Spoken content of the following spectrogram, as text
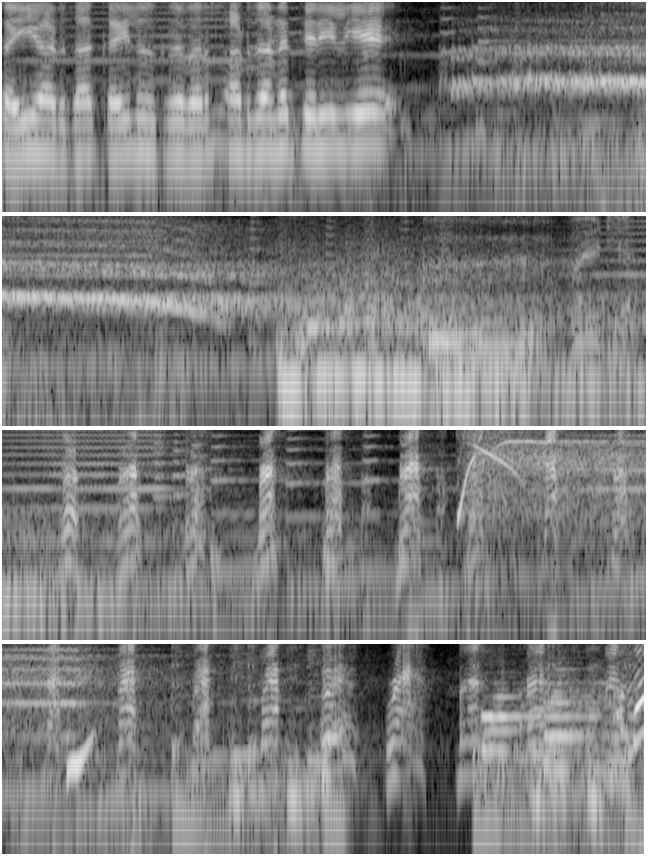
கை ஆடுதா? கையில இருக்கிற விரல் ஆடுதானே தெரியலையே. அம்மா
